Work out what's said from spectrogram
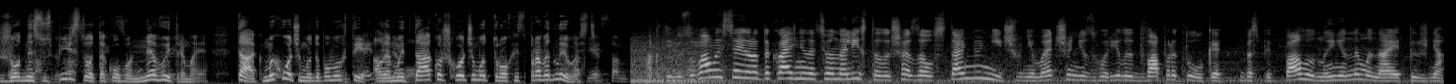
Жодне суспільство такого не витримає. Так, ми хочемо допомогти, але ми також хочемо трохи справедливості. Активізувалися і радикальні націоналісти. Лише за останню ніч в Німеччині згоріли два притулки. Без підпалу нині не минає тижня.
